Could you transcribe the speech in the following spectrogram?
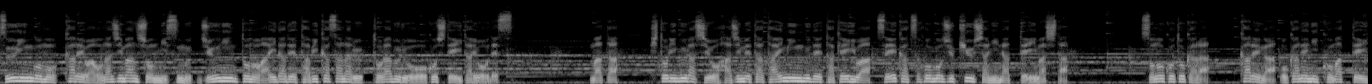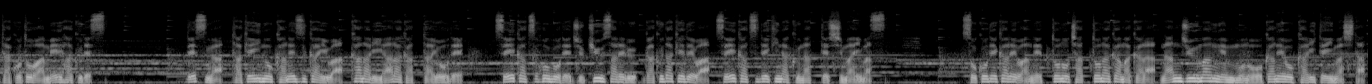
通院後も彼は同じマンションに住む住人との間で度重なるトラブルを起こしていたようです。また、一人暮らしを始めたタイミングで武井は生活保護受給者になっていました。そのことから、彼がお金に困っていたことは明白です。ですが、武井の金遣いはかなり荒かったようで、生活保護で受給される額だけでは生活できなくなってしまいます。そこで彼はネットのチャット仲間から何十万円ものお金を借りていました。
